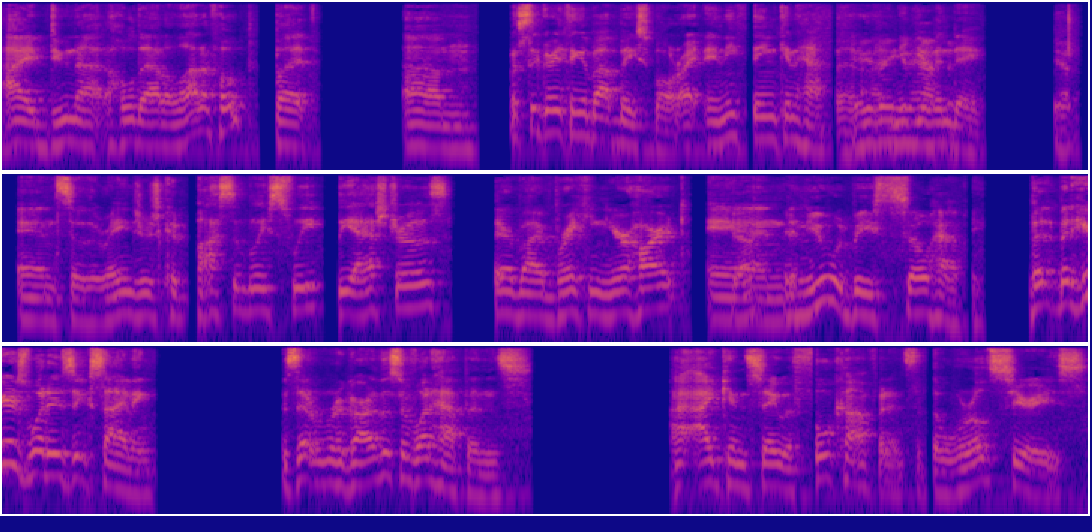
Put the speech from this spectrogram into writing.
I do not hold out a lot of hope. But um, that's the great thing about baseball, right? Anything can happen on any given happen. day. Yep. And so the Rangers could possibly sweep the Astros, thereby breaking your heart. Yeah, And and you would be so happy. but but here's what is exciting: is that regardless of what happens, I, I can say with full confidence that the World Series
